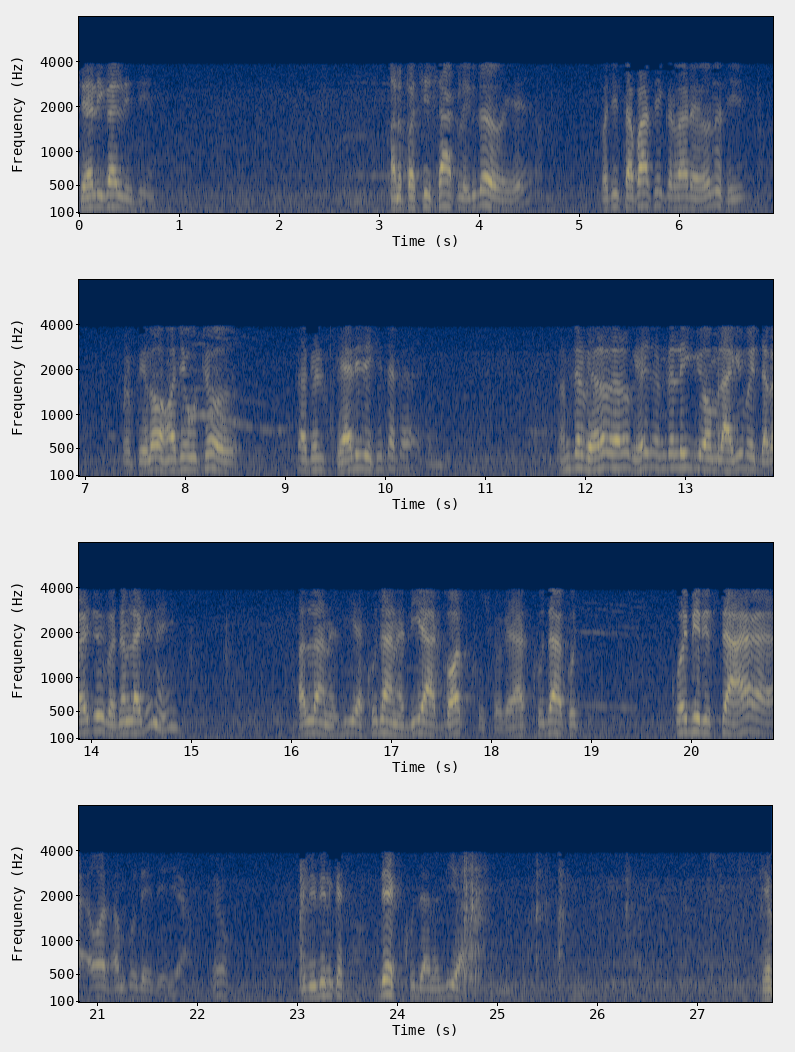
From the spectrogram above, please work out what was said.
થેલી ગાલી દીધી. અને પછી શાક લઈ ગયો એ. પછી તપાસી કરવા રહ્યો નથી. પણ પેલો હજે ઉઠ્યો પેલી થેલી દેખી તક. અંદર વહેલો વહેલો ઘેર અંદર લઈ ગયો આમ લાગ્યું ભાઈ દબાઈ જોયું વજન લાગ્યું ને अल्लाह ने दिया खुदा ने दिया आज बहुत खुश हो गए आज खुदा कुछ कोई भी रिश्ता आया और हमको दे दिया दीदी ने कहा देख खुदा ने दिया એ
